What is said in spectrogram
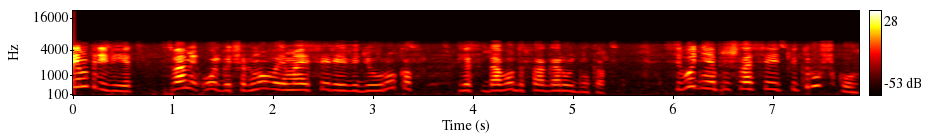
Всем привет! С вами Ольга Чернова и моя серия видеоуроков для садоводов и огородников. Сегодня я пришла сеять петрушку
